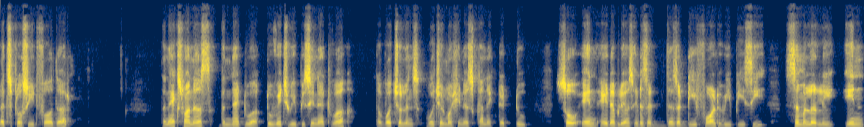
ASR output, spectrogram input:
Let's proceed further. The next one is the network to which VPC network the virtual virtual machine is connected to. So in AWS it is a there's a default VPC similarly in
